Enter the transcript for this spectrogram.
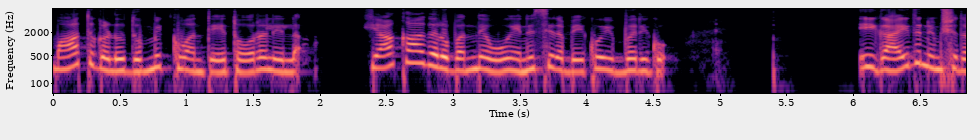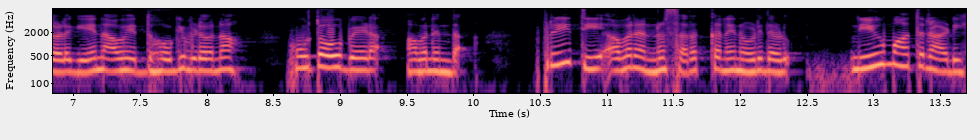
ಮಾತುಗಳು ದುಮ್ಮಿಕ್ಕುವಂತೆ ತೋರಲಿಲ್ಲ. ಯಾಕಾದರೂ ಬಂದೆವು ಎನಿಸಿರಬೇಕು ಇಬ್ಬರಿಗೂ. ಈಗ ಐದು ನಿಮಿಷದೊಳಗೆ ನಾವು ಎದ್ದು ಹೋಗಿಬಿಡೋಣ ಊಟವೂ ಬೇಡ ಅವನಿಂದ. ಪ್ರೀತಿ ಅವನನ್ನು ಸರಕ್ಕನೆ ನೋಡಿದಳು. ನೀವು ಮಾತನಾಡಿ.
